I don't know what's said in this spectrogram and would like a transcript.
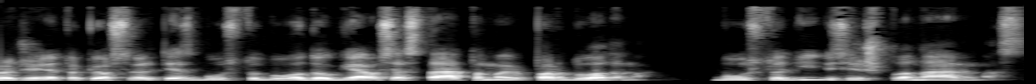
pradžioje tokios vertės būstų buvo daugiausia statoma ir parduodama. Būsto dydis ir išplanavimas.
